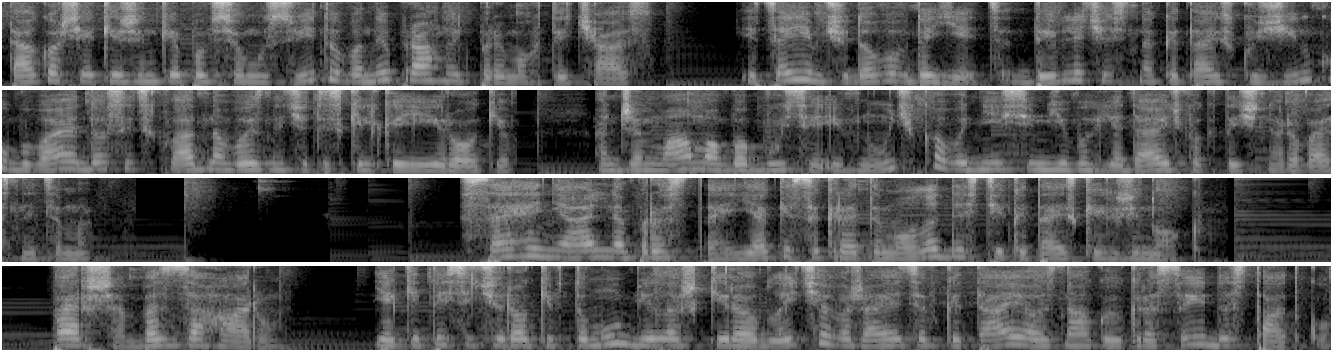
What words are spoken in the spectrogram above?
Також, як і жінки по всьому світу, вони прагнуть перемогти час. І це їм чудово вдається. Дивлячись на китайську жінку, буває досить складно визначити, скільки їй років, адже мама, бабуся і внучка в одній сім'ї виглядають фактично ровесницями. Все геніальне просте, як і секрети молодості китайських жінок. Перше без загару. Як і тисячу років тому, біла шкіра обличчя вважається в Китаї ознакою краси і достатку.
